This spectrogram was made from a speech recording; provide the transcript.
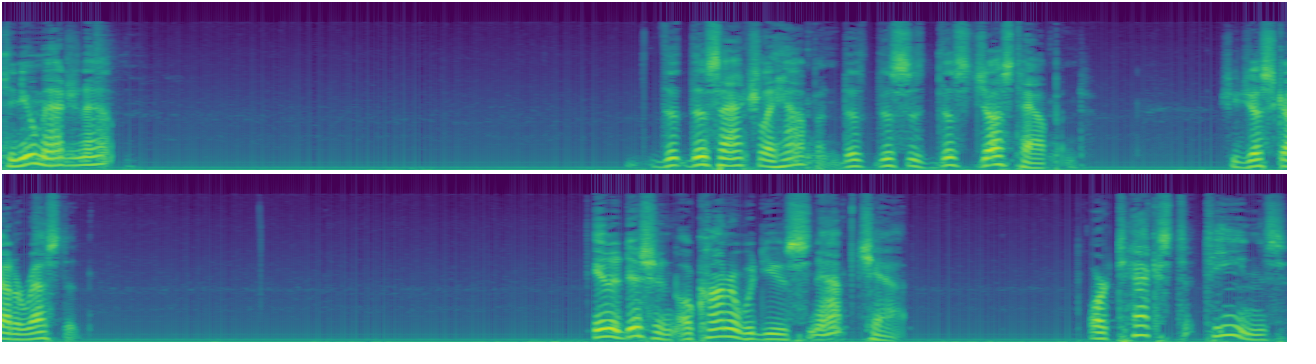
Can you imagine that? Th- this actually happened. This, this is this just happened. She just got arrested. In addition, O'Connor would use Snapchat or text teens,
